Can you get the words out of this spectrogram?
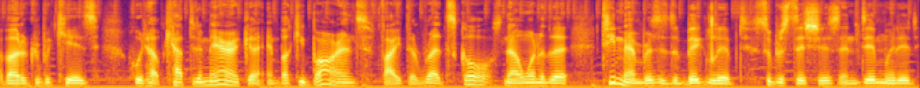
about a group of kids who would help Captain America and Bucky Barnes fight the Red Skulls. Now, one of the team members is a big lipped, superstitious, and dim witted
